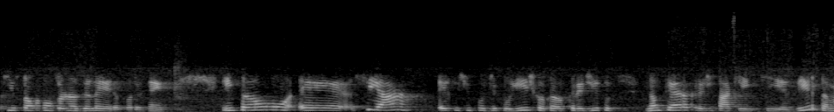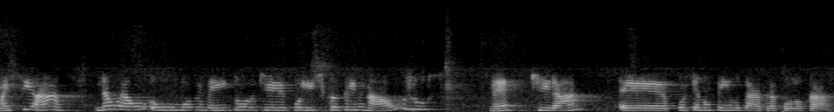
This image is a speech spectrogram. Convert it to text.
que estão com tornozeleira, por exemplo. Então, é, se há esse tipo de política, que eu acredito, não quero acreditar que, que exista, mas se há, não é um, um movimento de política criminal justo, né? Tirar é, porque não tem lugar para colocar.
